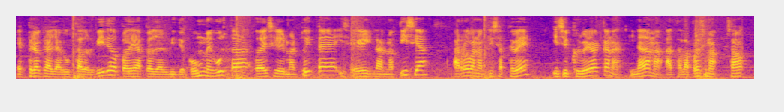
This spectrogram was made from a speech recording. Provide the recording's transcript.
Espero que os haya gustado el vídeo, podéis apoyar el vídeo con un me gusta, podéis seguirme al Twitter y seguir las noticias, noticiaspb y suscribiros al canal. Y nada más, hasta la próxima, chao.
